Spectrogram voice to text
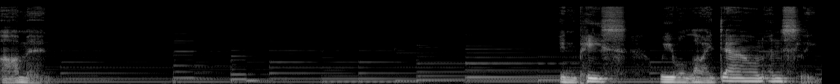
Amen. In peace we will lie down and sleep.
